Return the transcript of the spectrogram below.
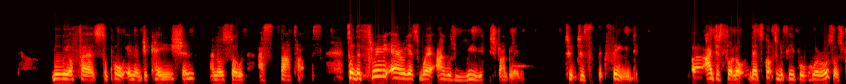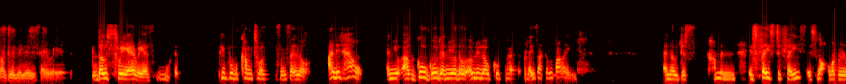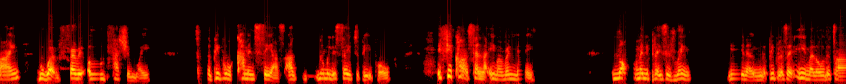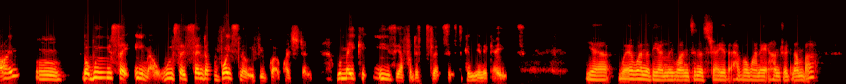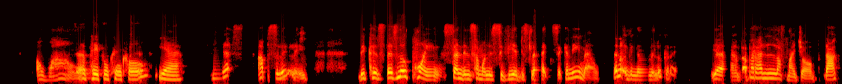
we offer support in education, and also as startups. So the three areas where I was really struggling to, to succeed, I just thought, look, there's got to be people who are also struggling in these areas. Those three areas, people will come to us and say, look, I need help. And you are Googled and you're the only local place I can find. And they'll just come and it's face to face, it's not online. We work very old fashioned way. So the people will come and see us. I normally say to people, if you can't send that email, ring me. Not many places ring. You know, people say email all the time. Mm. But we say email. We say send a voice note if you've got a question. We make it easier for dyslexics to communicate. Yeah, we're one of the only ones in Australia that have a 1 800 number. Oh, wow. So people can call. Yeah. Yes, absolutely. Because there's no point sending someone who's severe dyslexic an email. They're not even going to look at it yeah but i love my job that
